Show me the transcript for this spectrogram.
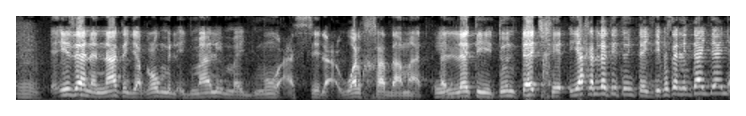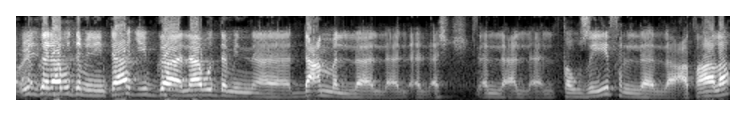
مم. إذا الناتج القومي الإجمالي مجموع السلع والخدمات يبقى- التي تنتج خير يا أخي التي تنتج دي بس الإنتاج ده يبقى لابد من إنتاج يبقى لابد من آه، دعم ال- ال- ال- التوظيف ال- العطالة.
